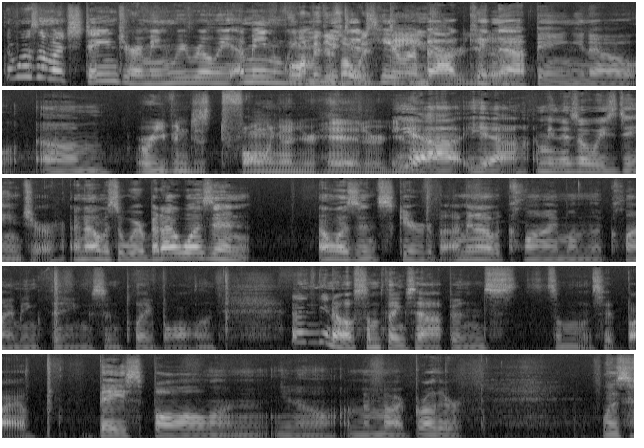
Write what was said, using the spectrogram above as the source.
there wasn't much danger. I mean, we really. I mean, we, Well, I mean, there's we did always hear danger, about you know. kidnapping. You know. Um, or even just falling on your head, or you know. Yeah, yeah. I mean, there's always danger, and I was aware, but I wasn't. I wasn't scared about. I mean, I would climb on the climbing things and play ball, and and you know, some things happened. Someone was hit by a baseball, and you know, I remember my brother was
